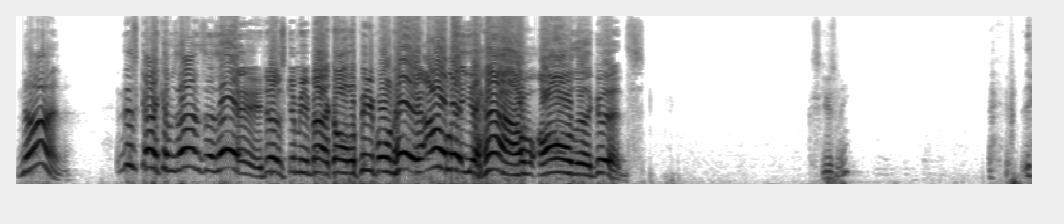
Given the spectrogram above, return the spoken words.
None. And this guy comes out and says, Hey, just give me back all the people, and hey, I'll let you have all the goods. Excuse me? you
